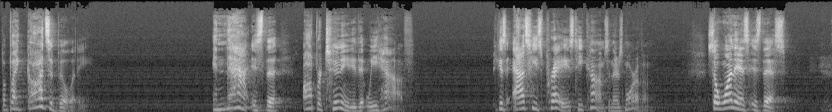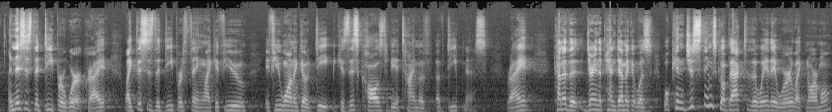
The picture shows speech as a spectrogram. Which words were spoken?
but by God's ability. And that is the opportunity that we have. Because as He's praised, He comes, and there's more of Him. So, one is, is this and this is the deeper work right like this is the deeper thing like if you if you want to go deep because this calls to be a time of, of deepness right kind of the during the pandemic it was well can just things go back to the way they were like normal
